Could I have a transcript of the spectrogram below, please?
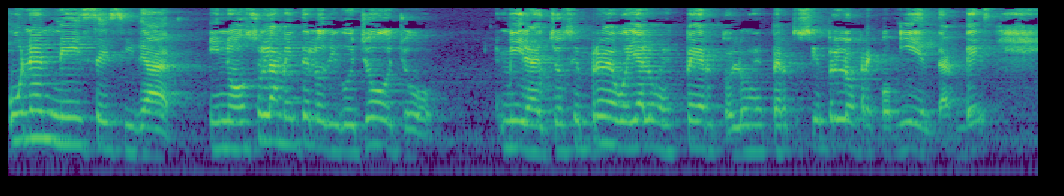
una necesidad y no solamente lo digo yo, yo mira, yo siempre me voy a los expertos, los expertos siempre los recomiendan, ¿ves?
